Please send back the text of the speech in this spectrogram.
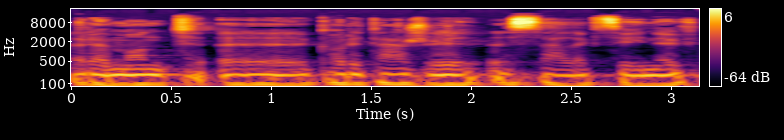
remont korytarzy sal lekcyjnych.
